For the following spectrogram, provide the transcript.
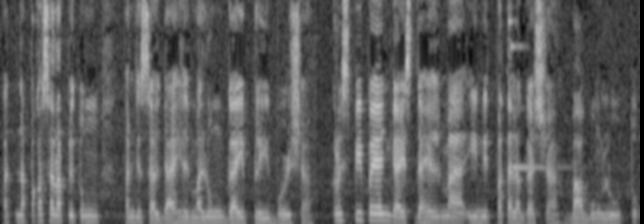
At napakasarap nitong pandesal dahil malunggay flavor siya. Crispy pa yan guys dahil mainit pa talaga siya bagong luto.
